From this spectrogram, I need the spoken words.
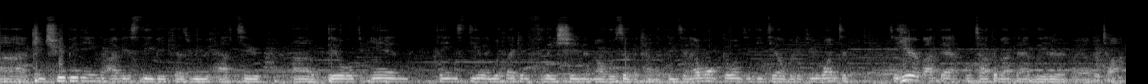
uh, contributing obviously because we have to uh, build in things dealing with like inflation and all those other kind of things. And I won't go into detail, but if you want to, to hear about that, we'll talk about that later in my other talk.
